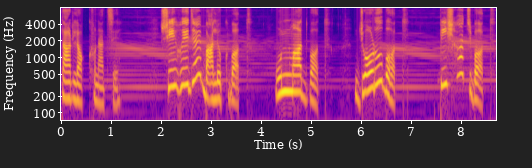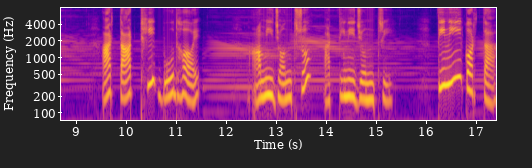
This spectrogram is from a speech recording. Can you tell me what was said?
তার লক্ষণ আছে। সে হয়ে যায় বালকবৎ, উন্মাদবৎ, জড়বৎ পিসাচবৎ আর তার ঠিক বোধ হয় আমি যন্ত্র আর তিনি যন্ত্রী। তিনিই কর্তা,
